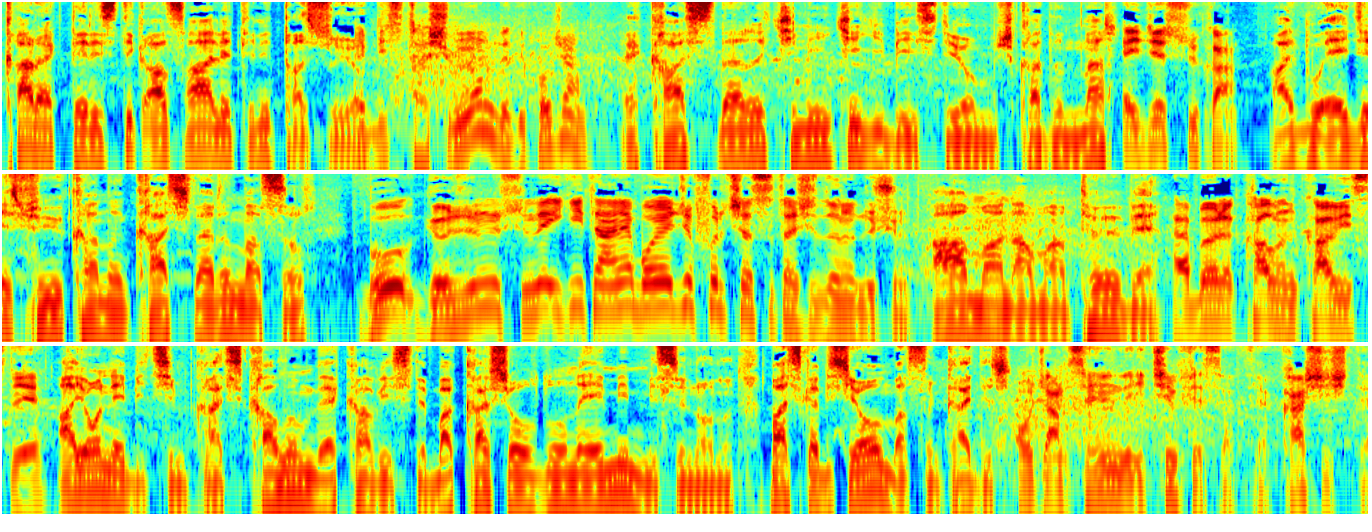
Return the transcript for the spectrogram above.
karakteristik asaletini taşıyor. E biz taşımıyor mu dedik hocam? E kaşları kiminki gibi istiyormuş kadınlar. Ece Sükan. Ay bu Ece Suika'nın kaşları nasıl? Bu gözünün üstünde iki tane boyacı fırçası taşıdığını düşün. Aman aman tövbe. Ha böyle kalın kavisli. Ay o ne biçim kaş kalın ve kavisli. Bak kaş olduğuna emin misin onun? Başka bir şey olmasın Kadir. Hocam senin de için fesat ya. Kaş işte.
